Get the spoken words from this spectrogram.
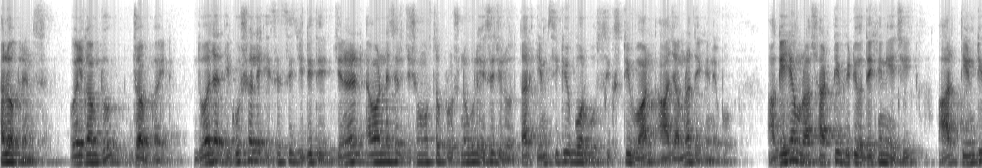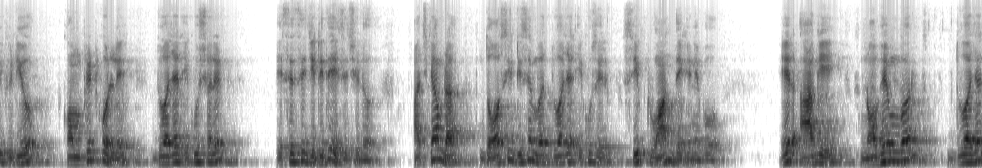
Hello friends welcome to job guide দু হাজার একুশ সালে এসএসসি জিডিতে জেনারেল অ্যাওয়ারনেসের যে সমস্ত প্রশ্নগুলো এসেছিল, তার এমসিকিউ পর্ব সিক্সটি ওয়ান আজ আমরা দেখে নেব। আগেই আমরা ষাটটি ভিডিও দেখে নিয়েছি, আর তিনটি ভিডিও কমপ্লিট করলে দু হাজার একুশ সালের এসএসসি জিডিতে এসেছিল। আজকে আমরা দশই ডিসেম্বর দু হাজার একুশের শিফট ওয়ান দেখে নেব। এর আগে নভেম্বর দু হাজার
